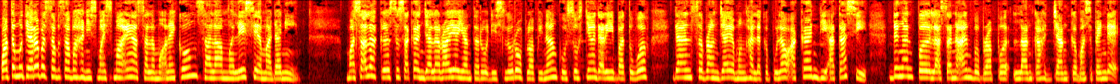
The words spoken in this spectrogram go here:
Warta Mutiara bersama-sama Hanis Ismail. Assalamualaikum. Salam Malaysia Madani. Masalah kesesakan jalan raya yang teruk di seluruh Pulau Pinang khususnya dari Butterworth dan Seberang Jaya menghala ke pulau akan diatasi dengan pelaksanaan beberapa langkah jangka masa pendek.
